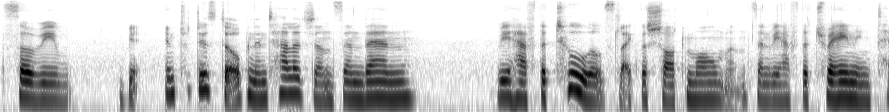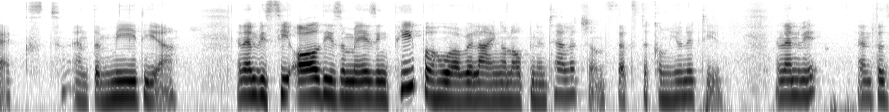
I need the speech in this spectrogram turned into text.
So we be introduced to open intelligence and then we have the tools like the short moments and we have the training text and the media and then we see all these amazing people who are relying on open intelligence. That's the community. And then we, and the,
